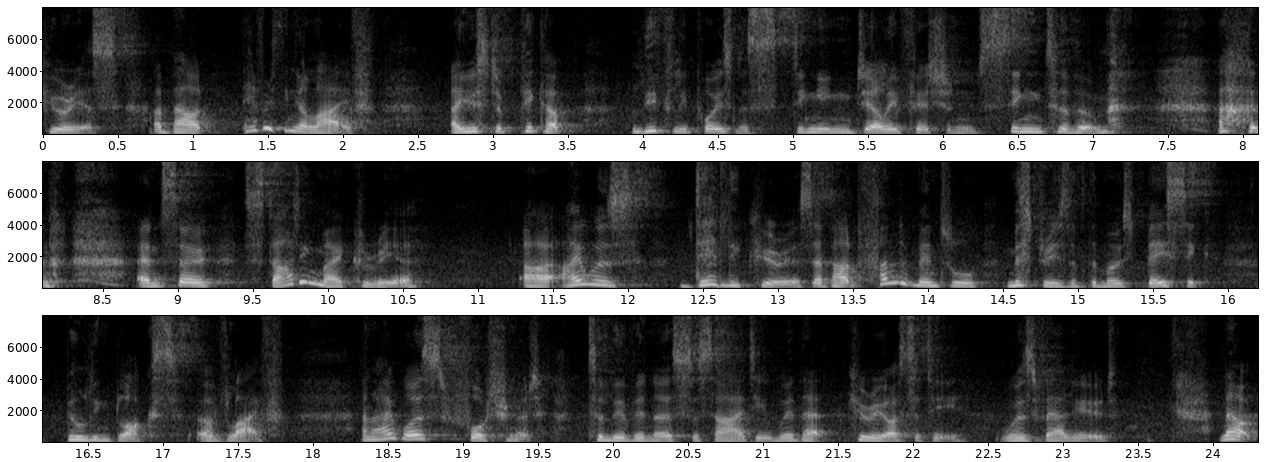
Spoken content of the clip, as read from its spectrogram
curious about everything alive. I used to pick up lethally poisonous stinging jellyfish and sing to them. and, and, so, starting my career, uh, I was deadly curious about fundamental mysteries of the most basic building blocks of life. And I was fortunate to live in a society where that curiosity was valued. Now,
